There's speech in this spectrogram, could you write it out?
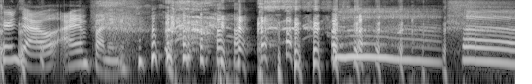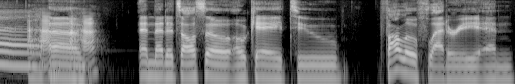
Turns out I am funny. Uh-huh, Um, uh-huh. and that it's also okay to follow flattery and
